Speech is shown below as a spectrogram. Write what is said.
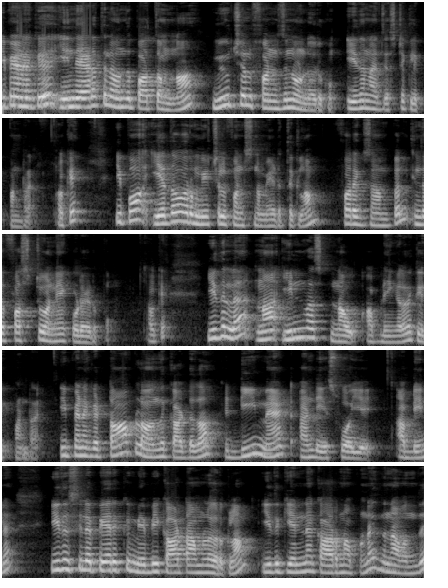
இப்போ எனக்கு இந்த இடத்துல வந்து பார்த்தோம்னா மியூச்சுவல் ஃபண்ட்ஸ்னு ஒன்று இருக்கும். இதை நான் ஜஸ்ட்டு கிளிக் பண்ணுறேன் ஓகே இப்போ ஏதோ ஒரு மியூச்சுவல் ஃபண்ட்ஸ் நம்ம எடுத்துக்கலாம். ஃபார் எக்ஸாம்பிள் இந்த ஃபஸ்ட் ஒன்னே கூட எடுப்போம். ஓகே இதில் நான் இன்வெஸ்ட் நவ் அப்படிங்கிறத கிளிக் பண்ணுறேன் இப்போ எனக்கு டாப்பில் வந்து காட்டுதா டிமேட் அண்ட் எஸ்ஓஏ அப்படின்னு. இது சில பேருக்கு மேபி காட்டாமலும் இருக்கலாம். இதுக்கு என்ன காரணம் அப்படின்னா இதை நான் வந்து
